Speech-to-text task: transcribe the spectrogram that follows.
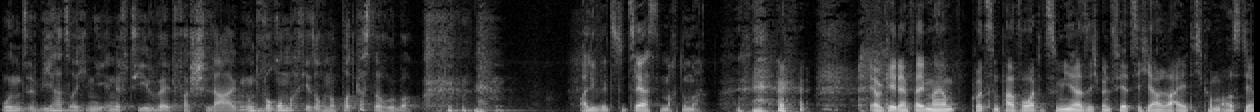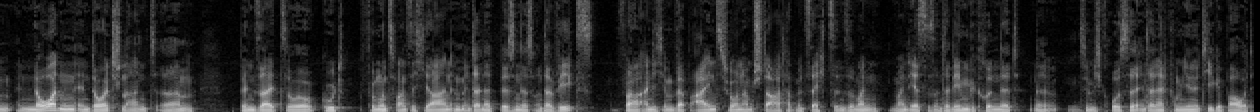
und wie hat es euch in die NFT-Welt verschlagen und warum macht ihr jetzt auch noch Podcast darüber? Olli, willst du zuerst? Mach du mal. ja, okay, dann vielleicht mal kurz ein paar Worte zu mir. Also ich bin 40 Jahre alt, ich komme aus dem Norden in Deutschland, ähm, bin seit so gut 25 Jahren im Internetbusiness unterwegs, war eigentlich im Web 1 schon am Start, habe mit 16 so mein, mein erstes Unternehmen gegründet, eine ziemlich große Internet-Community gebaut.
